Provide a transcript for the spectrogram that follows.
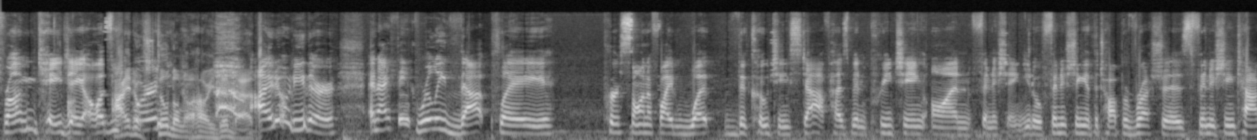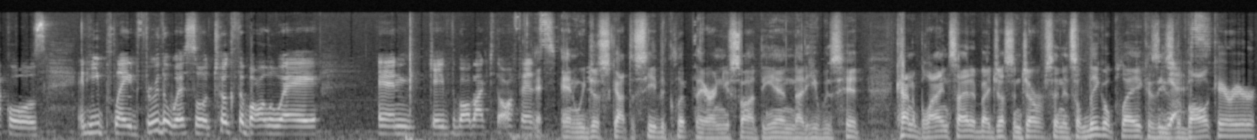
from KJ Osborn. I don't, still don't know how he did that. I don't either. And I think really that play personified what the coaching staff has been preaching on finishing. You know, finishing at the top of rushes, finishing tackles, and he played through the whistle, took the ball away, and gave the ball back to the offense. and we just got to see the clip there, and you saw at the end that he was hit kind of blindsided by Justin Jefferson. It's a legal play because he's the ball carrier,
